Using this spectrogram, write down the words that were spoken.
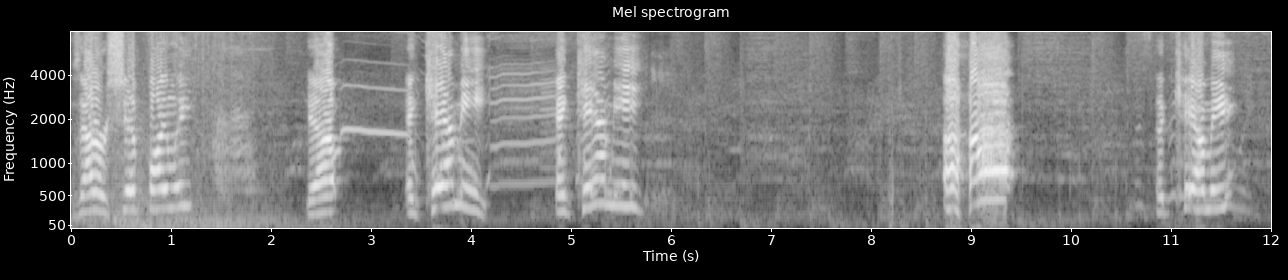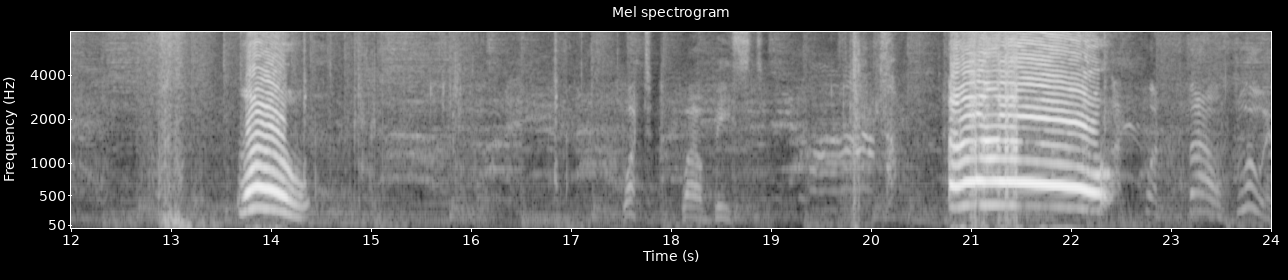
Is that our ship finally? Yep. And Cammy! And Cammy! Aha! And Cammy! Whoa! Wild beast? Oh! What foul fluid!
